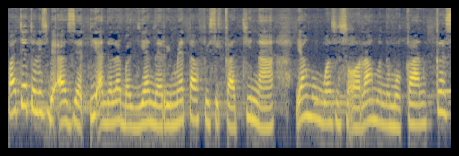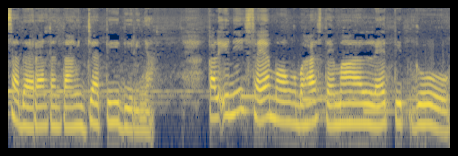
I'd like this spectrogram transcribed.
Pace tulis BAZI adalah bagian dari metafisika Cina yang membuat seseorang menemukan kesadaran tentang jati dirinya. Kali ini saya mau ngebahas tema Let It Go.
